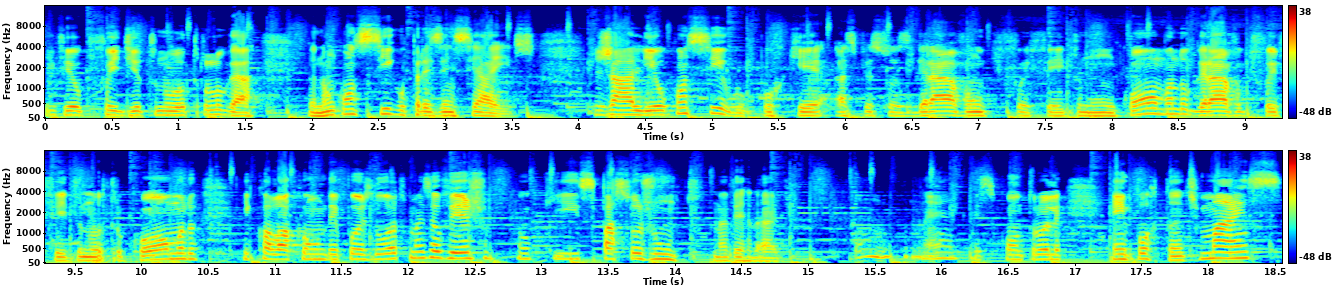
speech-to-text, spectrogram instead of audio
e ver o que foi dito no outro lugar. Eu não consigo presenciar isso. Já ali eu consigo, porque as pessoas gravam o que foi feito num cômodo, gravam o que foi feito no outro cômodo e colocam um depois do outro, mas eu vejo o que se passou junto, na verdade. Então, né, esse controle é importante, mas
